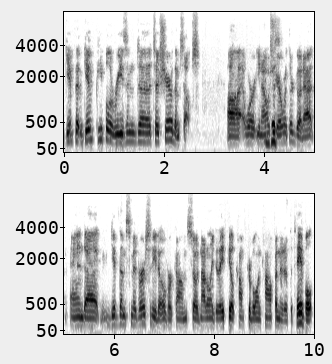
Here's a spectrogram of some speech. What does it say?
give the, give people a reason to to share themselves. Uh, or you know, Just share what they're good at, and uh, give them some adversity to overcome. So not only do they feel comfortable and confident at the table,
